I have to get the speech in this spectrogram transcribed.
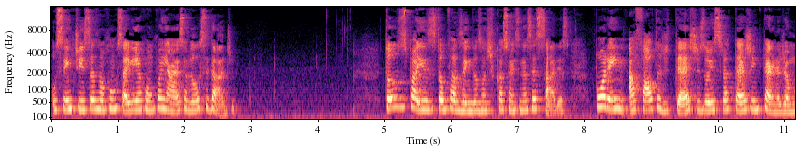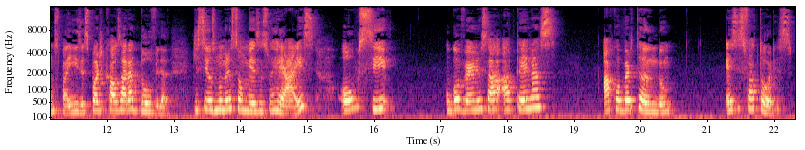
os cientistas não conseguem acompanhar essa velocidade. Todos os países estão fazendo as notificações necessárias, porém, a falta de testes ou estratégia interna de alguns países pode causar a dúvida de se os números são mesmo reais ou se o governo está apenas acobertando esses fatores.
